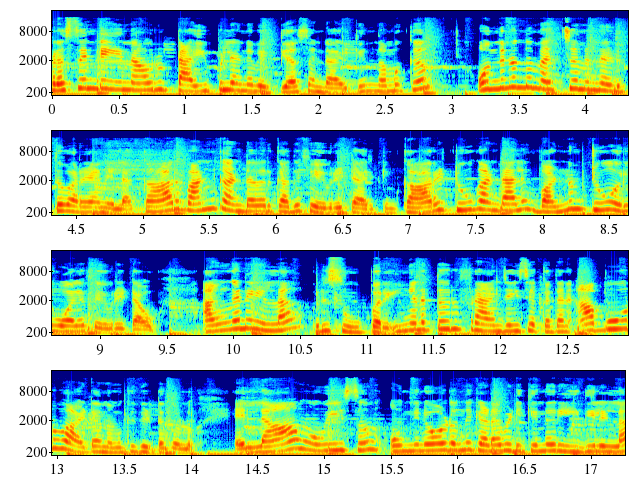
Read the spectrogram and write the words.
പ്രസന്റ് ചെയ്യുന്ന ആ ഒരു ടൈപ്പിൽ തന്നെ വ്യത്യാസം ഉണ്ടായിരിക്കും. നമുക്ക് ഒന്നിനൊന്നും മെച്ചം എന്ന് എടുത്തു പറയാനില്ല. കാർ വൺ കണ്ടവർക്ക് അത് ഫേവറേറ്റ് ആയിരിക്കും. കാർ ടു കണ്ടാലും വണ്ണും ടു ഒരുപോലെ ഫേവറേറ്റ് ആവും. അങ്ങനെയുള്ള ഒരു സൂപ്പർ ഇങ്ങനത്തെ ഒരു ഫ്രാഞ്ചൈസി ഒക്കെ തന്നെ അപൂർവമായിട്ടേ നമുക്ക് കിട്ടത്തുള്ളൂ. എല്ലാ മൂവീസും ഒന്നിനോടൊന്ന് കിടപിടിക്കുന്ന രീതിയിലുള്ള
